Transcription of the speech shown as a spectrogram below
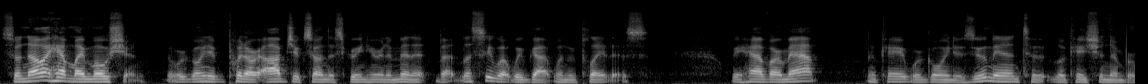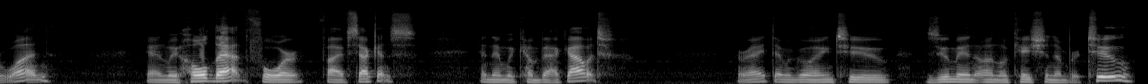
So now I have my motion. We're going to put our objects on the screen here in a minute, but let's see what we've got when we play this. We have our map. Okay, we're going to zoom in to location number one, and we hold that for five seconds, and then we come back out. All right, then we're going to zoom in on location number two,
